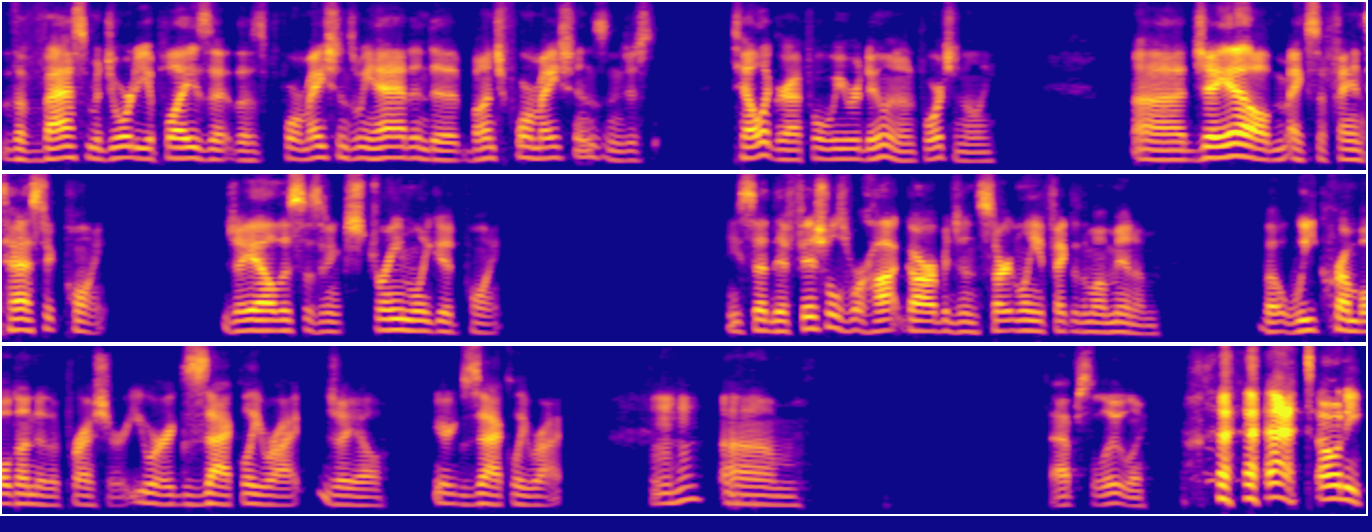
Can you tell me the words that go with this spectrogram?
the vast majority of plays that the formations we had into bunch formations and just telegraphed what we were doing, unfortunately. Uh, JL makes a fantastic point. JL, this is an extremely good point. He said the officials were hot garbage and certainly affected the momentum, but we crumbled under the pressure. You are exactly right, JL. You're exactly right. Mm-hmm. Um, Absolutely. Tony,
